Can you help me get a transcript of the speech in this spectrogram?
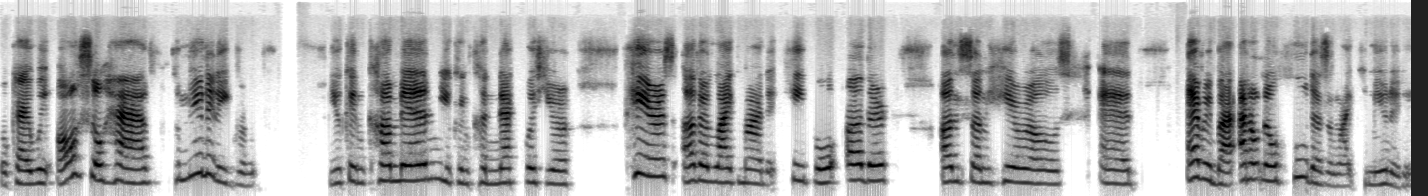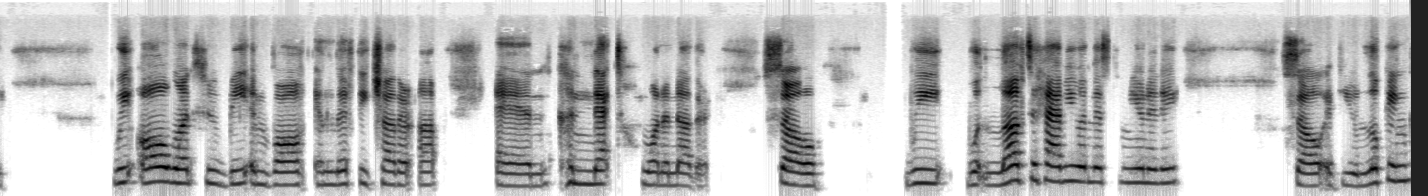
Okay, we also have community groups. You can come in, you can connect with your peers, other like minded people, other unsung heroes, and everybody. I don't know who doesn't like community. We all want to be involved and lift each other up and connect one another. So we would love to have you in this community. So if you're looking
